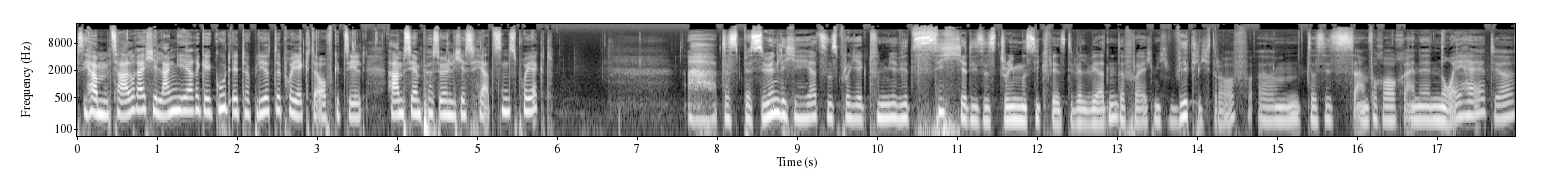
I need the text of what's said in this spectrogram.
Sie haben zahlreiche langjährige, gut etablierte Projekte aufgezählt. Haben Sie ein persönliches Herzensprojekt? Das persönliche Herzensprojekt von mir wird sicher dieses Dream Musik Festival werden. Da freue ich mich wirklich drauf. Ähm, das ist einfach auch eine Neuheit, ja,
